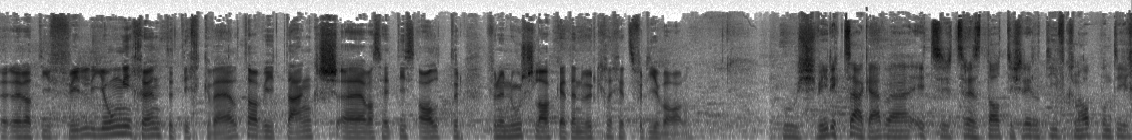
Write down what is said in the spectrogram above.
relativ viele Junge könnten dich gewählt haben. Wie denkst du, äh, was hat dein Alter für einen Ausschlag gegeben, wirklich jetzt für die Wahl? Uh, schwierig zu sagen. Eben, jetzt, das Resultat ist relativ knapp und ich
